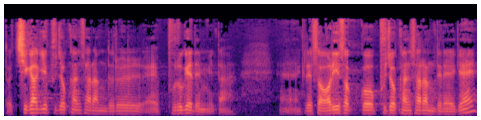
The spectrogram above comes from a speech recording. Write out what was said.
또 지각이 부족한 사람들을 예, 부르게 됩니다. 예, 그래서 어리석고 부족한 사람들에게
